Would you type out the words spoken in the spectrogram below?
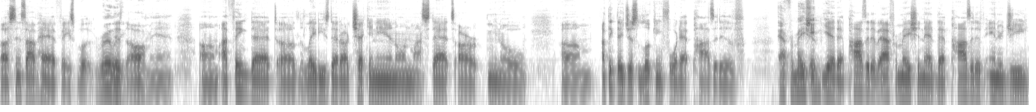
uh, since I've had Facebook. Really? This- oh man, um, I think that uh, the ladies that are checking in on my stats are, you know, um, I think they're just looking for that positive. Affirmation. Yeah, that positive affirmation, that that positive energy.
